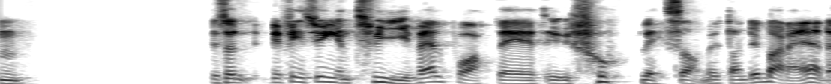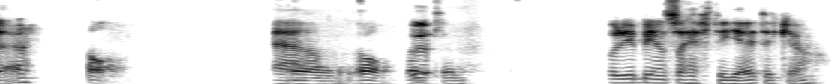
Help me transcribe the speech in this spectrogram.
Mm. Det, så, det, finns ju ingen tvivel på att det är ett UFO, liksom, utan det bara är där. Ja. Um, ja, verkligen. Och, och, det blir en så häftig grej, tycker jag.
